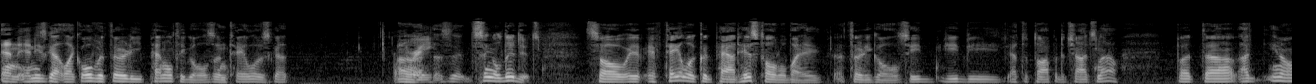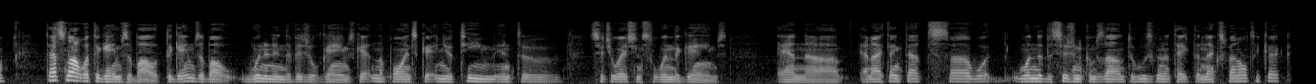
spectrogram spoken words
and and he's got like over 30 penalty goals, and Taylor's got uh, single digits. So if, if Taylor could pad his total by 30 goals, he'd he'd be at the top of the charts now. But uh, I, you know, that's not what the game's about. The game's about winning individual games, getting the points, getting your team into situations to win the games. And uh, and I think that's uh, what when the decision comes down to who's going to take the next penalty kick,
